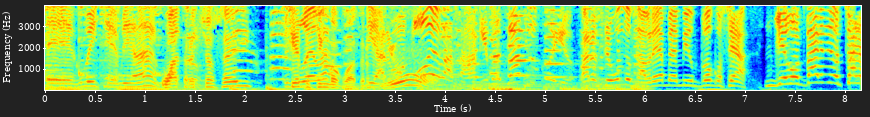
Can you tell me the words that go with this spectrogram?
eh, ¿cómo dice Miguel Ángel? 486-754. Y algo tú de vas aquí mandando, coño. Para un segundo, cabréame a mí un poco. O sea, llego tarde o está el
